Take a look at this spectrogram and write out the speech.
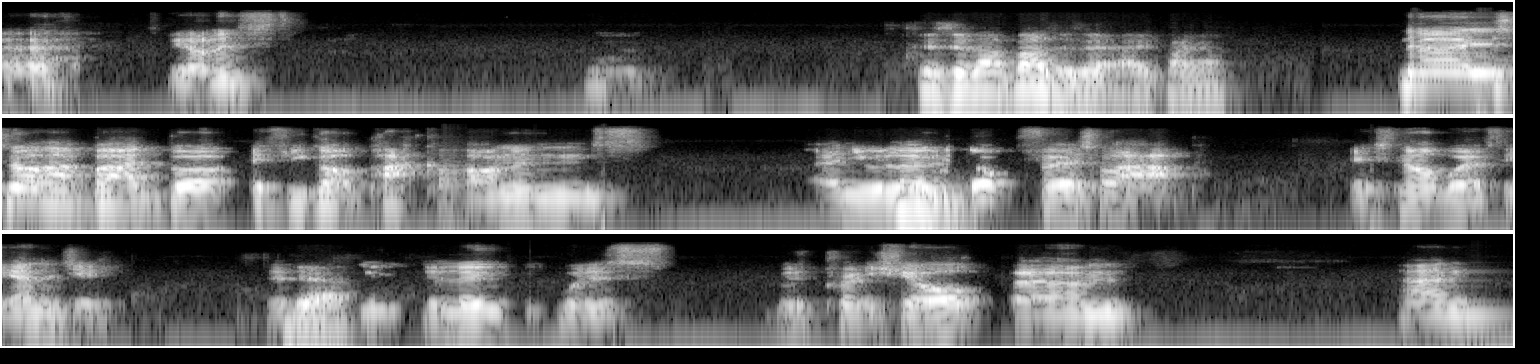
uh, to be honest. Is it that bad? Is it, a banger? No, it's not that bad. But if you got a pack on and and you were loaded up first lap, it's not worth the energy. The, Yeah. the loop was was pretty short, um, and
